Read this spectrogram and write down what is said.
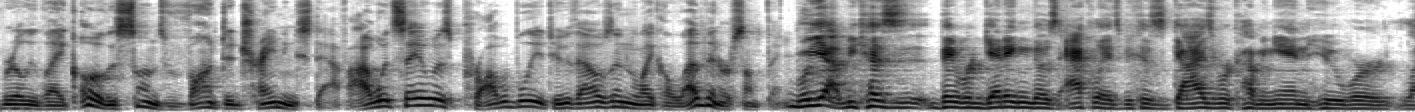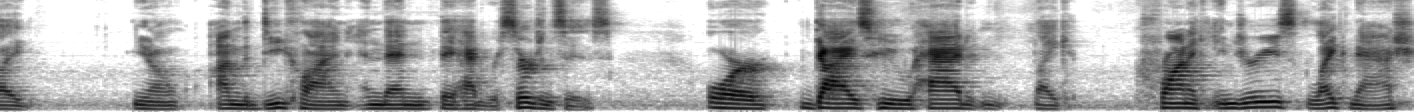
really like, "Oh, the Suns' vaunted training staff"? I would say it was probably 2011 or something. Well, yeah, because they were getting those accolades because guys were coming in who were like, you know, on the decline, and then they had resurgences, or guys who had like chronic injuries like Nash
